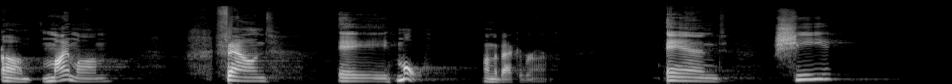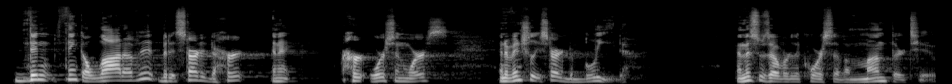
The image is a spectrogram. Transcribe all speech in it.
um, my mom found a mole on the back of her arm. And she didn't think a lot of it, but it started to hurt, and it hurt worse and worse. And eventually it started to bleed. And this was over the course of a month or two.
